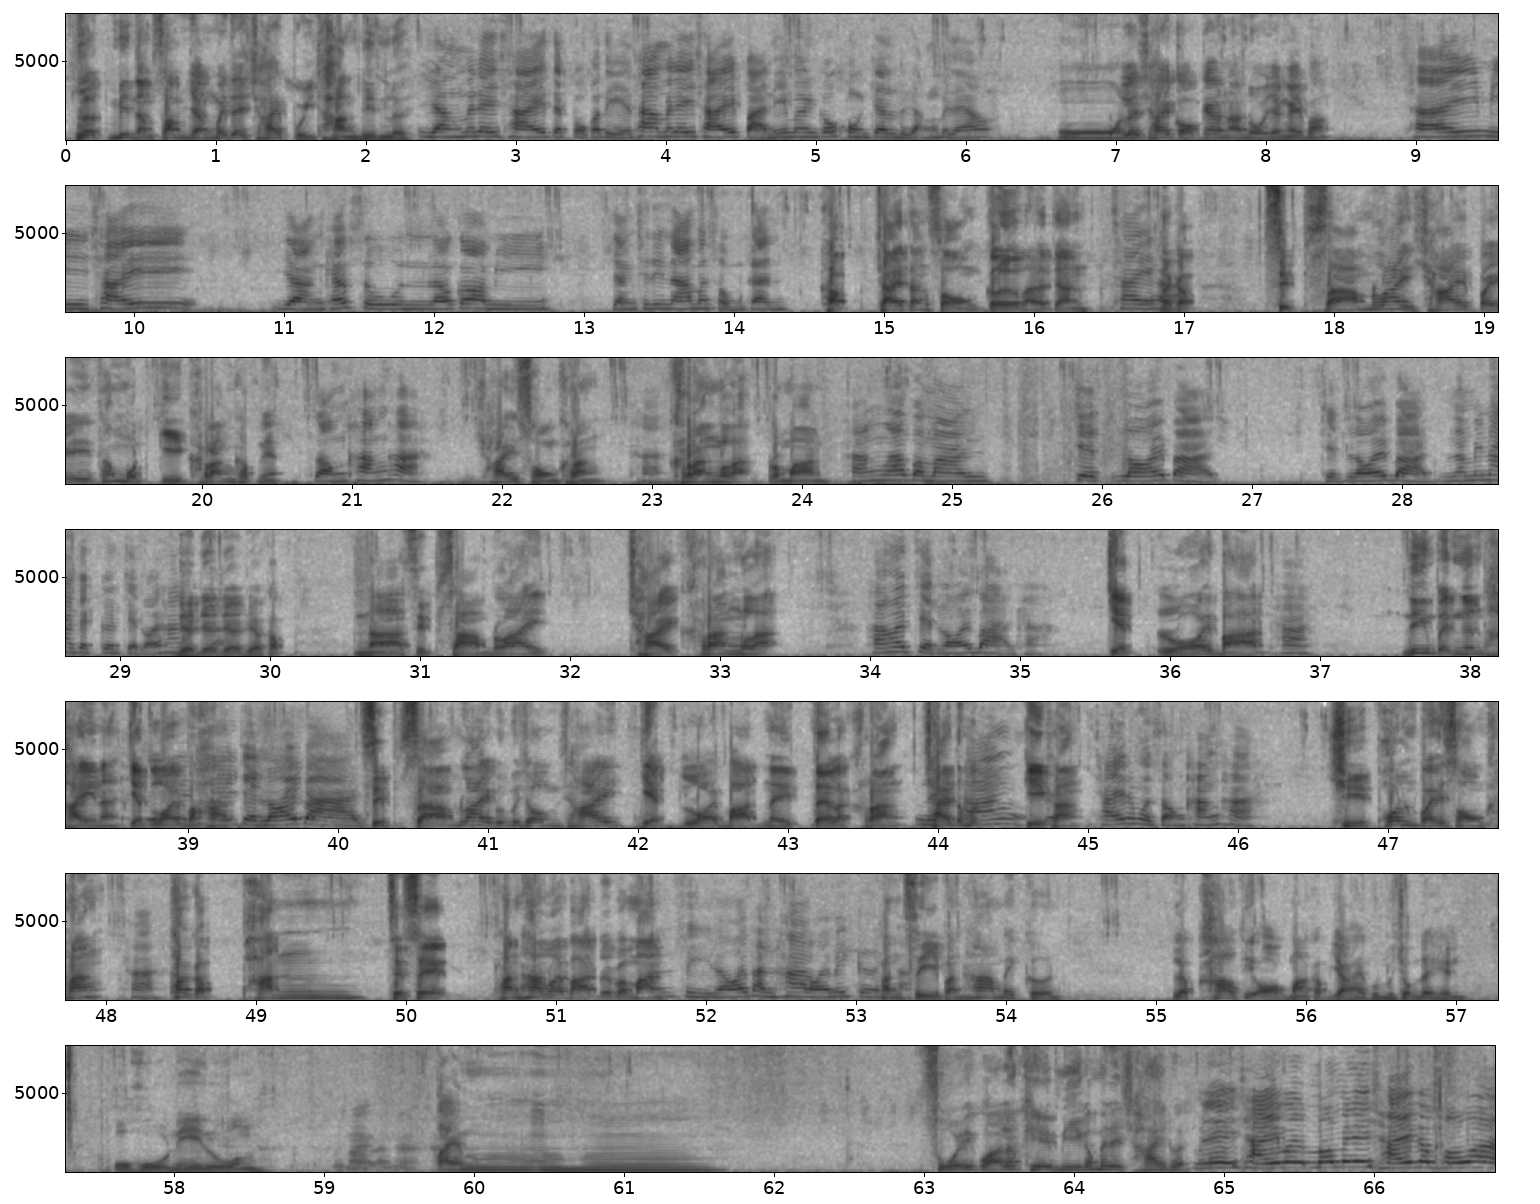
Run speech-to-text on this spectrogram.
แล้วมีหนำซ้ำยังไม่ได้ใช้ปุ๋ยทางดินเลย ยังไม่ได้ใช้แต่ปกติถ้าไม่ได้ใช้ป่านนี้มันก็คงจะเหลืองไปแล้ว โอ้แล้วใช้กอแก้วนาโนยังไงบ้าง ใช้มีใช้อย่างแคปซูลแล้วก็มีอย่างชนิดน้ำผสมกัน ครับ ใช้ทั้งสองเกลือมาอาจารย์ใช่ค่ะนะครับ 13 ไร่ใช้ไปทั้งหมดกี่ครั้งครับเนี่ยสองครั้งค่ะ ใช้สองครั้ง ค่ะ ครั้งละประมาณ ครั้งละประมาณเจ็ดร้อยบาท เจ็ดร้อยบาทน่าไม่น่าจะเกินเจ็ดร้อยห้าเดี๋ยวเดี๋ยวเดี๋ยวเดี๋ยวครับ นา 13 ไร่ ใช้ครั้งละ ครั้งละเจ็ดร้อยบาทค่ะ 700 บาท ค่ะนี่เป็นเงินไทยนะ 700 บาท เจ็ดร้อยบาท13 ไร่คุณผู้ชมใช้ 700 บาทในแต่ละครั้ง ใช้ทั้งหมดนึ่กี่ครั้ง ใช้ทั้งหมดสองครั้งค่ะ ฉีดพ่นไป2ครั้ง ค่ะเท่ากับพันเศษพันห้าร้อยบาทโดยประมาณพันสี่ร้อยพันห้าร้อยไม่เกินพันสี่พันห้าไม่เกิน แล้วข้าวที่ออกมาครับอยากให้คุณผู้ชมได้เห็น โอ้โห นี่รวงเต็มอื้อหือสวยกว่าแล้วเคมีก็ไม่ได้ใช้ด้วย ไม่ได้ใช้เพราะไม่ได้ใช้ก็เพราะว่า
